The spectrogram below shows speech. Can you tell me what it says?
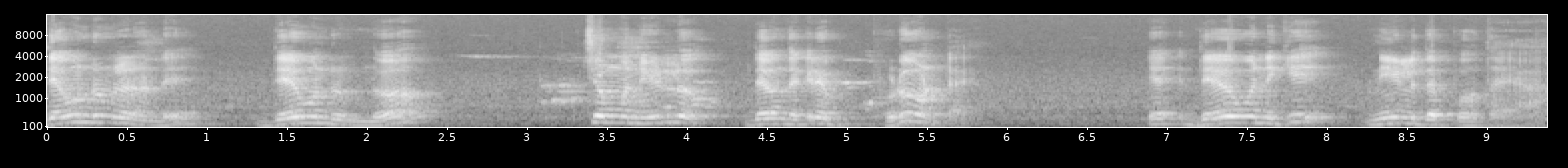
దేవుని రూమ్లోనండి దేవుని రూమ్లో చెమ్ము నీళ్ళు దేవుని దగ్గర ఎప్పుడూ ఉంటాయి. దేవునికి నీళ్ళు తప్పిపోతాయా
